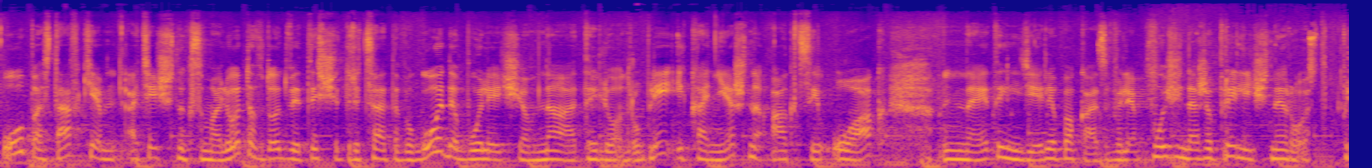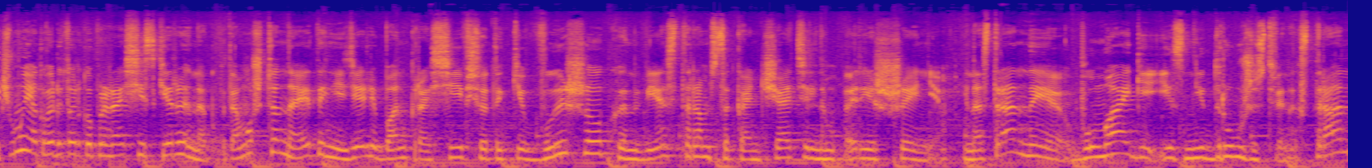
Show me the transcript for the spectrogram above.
о поставке отечественных самолетов до 2030 года более чем на триллион рублей. И, конечно, акции ОАК на этой неделе показывали очень даже приличный рост. Почему я говорю только про российский рынок? Потому что на этой неделе Банк России все-таки вышел к инвесторам с окончательным решением. Иностранные бумаги из недружественных стран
